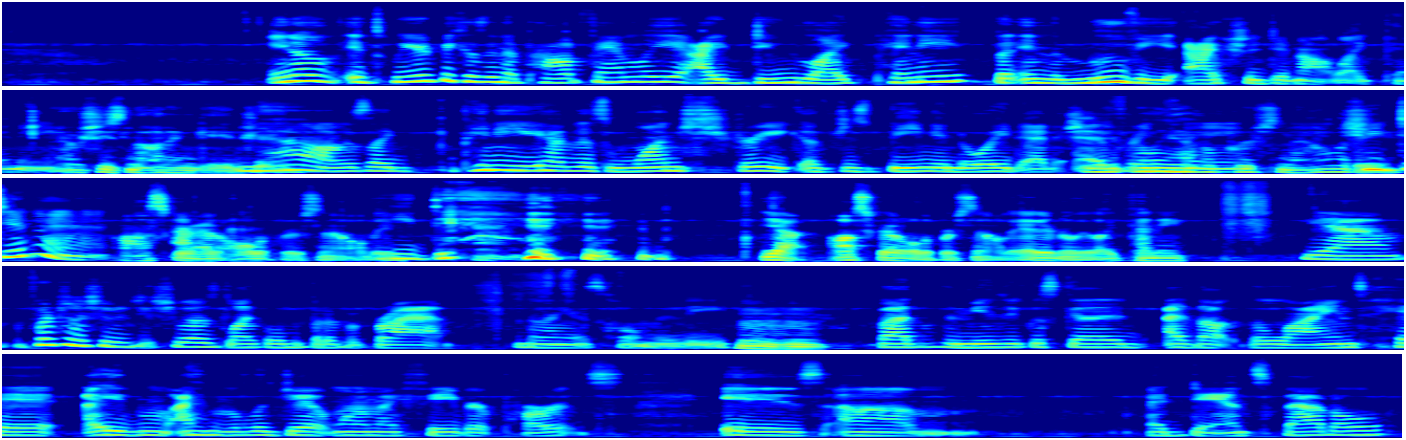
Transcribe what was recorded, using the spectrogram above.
You know, it's weird because in the Proud Family, I do like Penny, but in the movie, I actually did not like Penny. No, she's not engaging. No, I was like, Penny, you have this one streak of just being annoyed at She didn't everything. really have a personality. She didn't. Oscar had all the personality. He did. yeah, Oscar had all the personality. I didn't really like Penny. yeah. Unfortunately, she was, she was like a little bit of a brat during this whole movie. Mm-hmm. But I thought the music was good. I thought the lines hit. I even, I'm legit one of my favorite parts is um, a dance battle,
